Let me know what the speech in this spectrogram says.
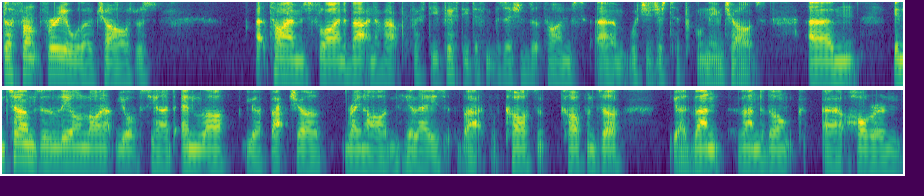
the front three, although Charles was at times flying about in about 50, 50 different positions at times, um, which is just typical Niamh Charles. Um, in terms of the Lyon lineup, you obviously had Endler, you had Bacha, Renard, and Gilles at the back with Carpenter. You had Van Van der Donk, uh, Horan,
